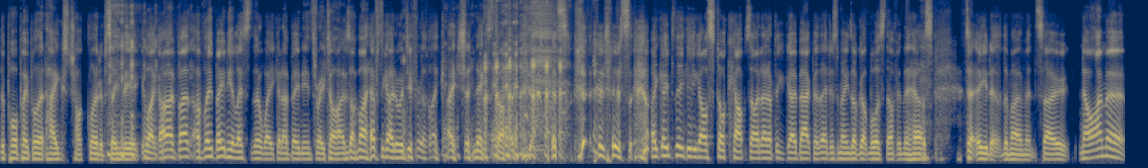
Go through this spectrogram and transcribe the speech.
the poor people at Haigh's Chocolate have seen me. like I've I've been here less than a week, and I've been in three times. I might have to go to a different location next time. just, I keep thinking I'll stock up so I don't have to go back, but that just means I've got more stuff in the house to eat at the moment. So no, I'm a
